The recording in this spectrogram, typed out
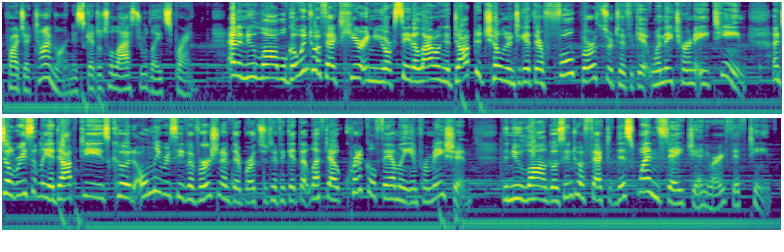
The project timeline is scheduled to last through late spring. And a new law will go into effect here in New York State, allowing adopted children to get their full birth certificate when they turn 18. Until recently, adoptees could only receive a version of their birth certificate that left out critical family information. The new law goes into effect this Wednesday, January 15th.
